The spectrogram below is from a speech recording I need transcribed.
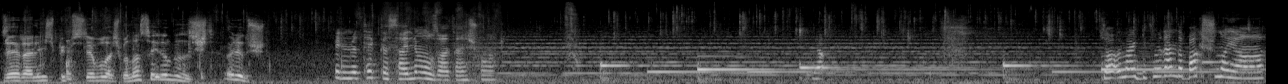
Zehra ile hiçbir pisliğe bulaşmadan sıyrıldınız işte. Öyle düşün. Benim de tek tesellim o zaten şu an. Ya... Ya Ömer gitmeden de bak şuna ya.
